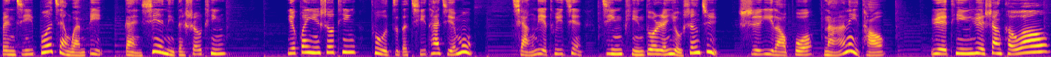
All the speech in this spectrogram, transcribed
本集播讲完毕，感谢你的收听，也欢迎收听兔子的其他节目，强烈推荐精品多人有声剧《失忆老婆哪里逃》，越听越上头哦。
